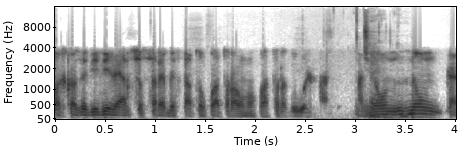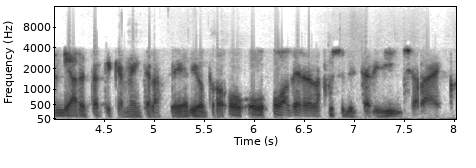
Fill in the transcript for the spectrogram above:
qualcosa di diverso sarebbe stato 4-1, 4-2, ma, ma certo. non, non, cambiare praticamente la serie o, o, o, avere la possibilità di vincere. Ecco.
